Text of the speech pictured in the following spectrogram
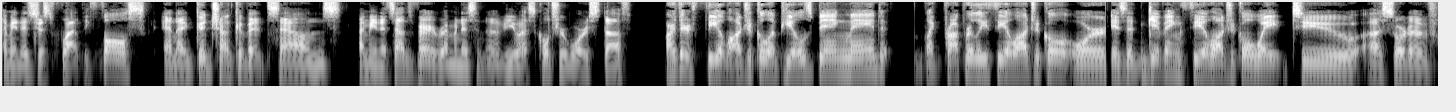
I mean, it's just flatly false, and a good chunk of it sounds, I mean, it sounds very reminiscent of U.S. culture wars stuff. Are there theological appeals being made? Like properly theological, or is it giving theological weight to a sort of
